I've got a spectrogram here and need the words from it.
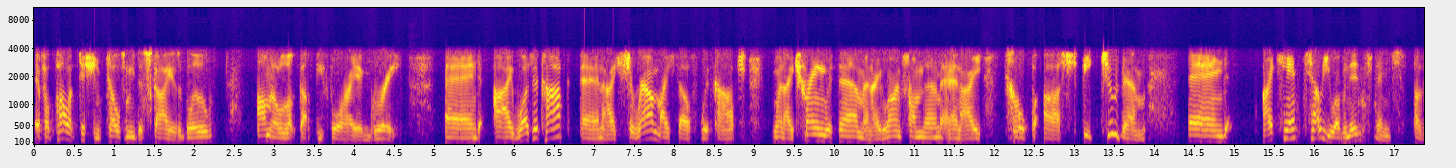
if a politician tells me the sky is blue, I'm going to look up before I agree. And I was a cop, and I surround myself with cops when I train with them, and I learn from them, and I help uh, speak to them. And I can't tell you of an instance of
